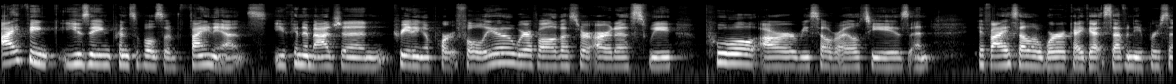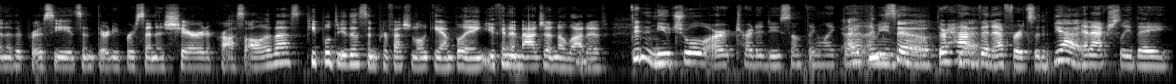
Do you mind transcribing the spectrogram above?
I think using principles of finance, you can imagine creating a portfolio where if all of us are artists, we pool our resale royalties and if I sell a work, I get 70% of the proceeds and 30% is shared across all of us. People do this in professional gambling. You can imagine a lot of Didn't Mutual Art try to do something like that? I, think mean, so. there have Yeah. been efforts, and Yeah. and actually they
